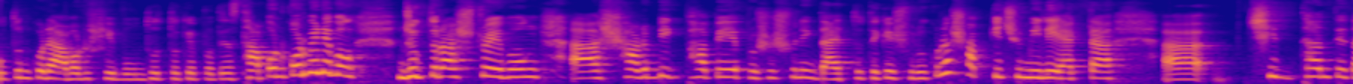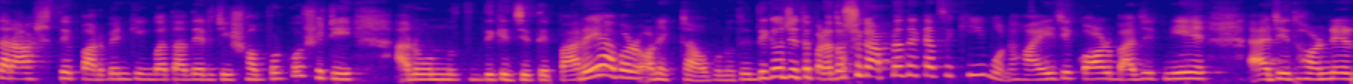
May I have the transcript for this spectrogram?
নতুন করে আবারও সেই বন্ধুত্বকে প্রতিস্থাপন করবেন এবং যুক্তরাষ্ট্র এবং সার্বিকভাবে প্রশাসনিক দায়িত্ব থেকে শুরু করে সবকিছু মিলিয়ে একটা সিদ্ধান্তে তারা আসতে পারবেন কিংবা তাদের যে সম্পর্ক সেটি আরও উন্নতির দিকে যেতে পারে, আবার অনেকটা অবনতির দিকেও যেতে পারে। দর্শক, আপনাদের কাছে কি মনে হয়? এই যে কর বাজেট নিয়ে যে ধরনের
